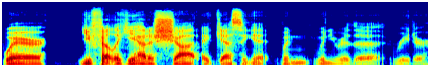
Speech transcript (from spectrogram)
where you felt like you had a shot at guessing it when when you were the reader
